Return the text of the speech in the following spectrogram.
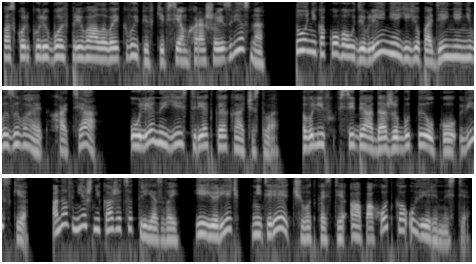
Поскольку любовь Приваловой к выпивке всем хорошо известна, то никакого удивления ее падение не вызывает, хотя у Лены есть редкое качество. Влив в себя даже бутылку виски, она внешне кажется трезвой, ее речь не теряет четкости, а походка — уверенности.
